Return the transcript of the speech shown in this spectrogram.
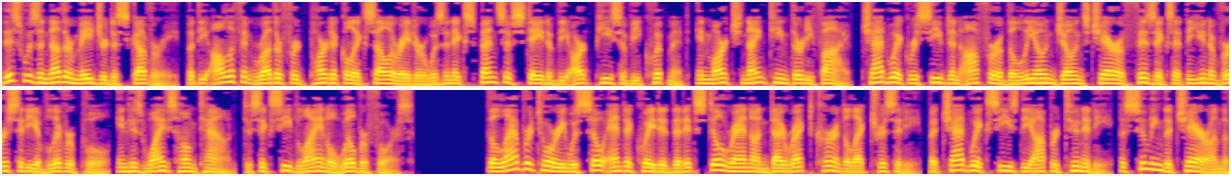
This was another major discovery, but the Oliphant-Rutherford particle accelerator was an expensive state-of-the-art piece of equipment. In March 1935, Chadwick received an offer of the Lyon Jones Chair of Physics at the University of Liverpool, in his wife's hometown, to succeed Lionel Wilberforce. The laboratory was so antiquated that it still ran on direct current electricity, but Chadwick seized the opportunity, assuming the chair on 1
